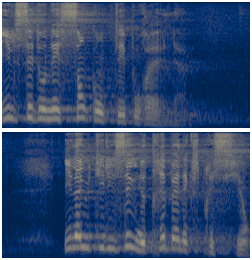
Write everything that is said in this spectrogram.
Il s'est donné sans compter pour elle. Il a utilisé une très belle expression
